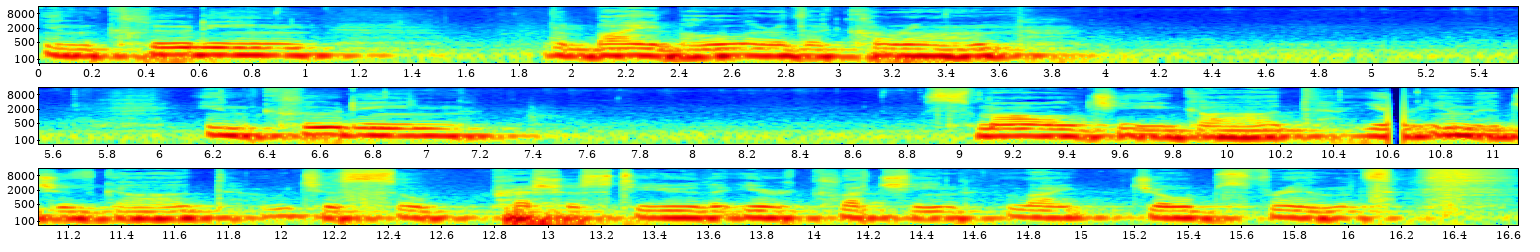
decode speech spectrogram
including the Bible or the Quran, including small g God, your image of God, which is so precious to you that you're clutching like Job's friends,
